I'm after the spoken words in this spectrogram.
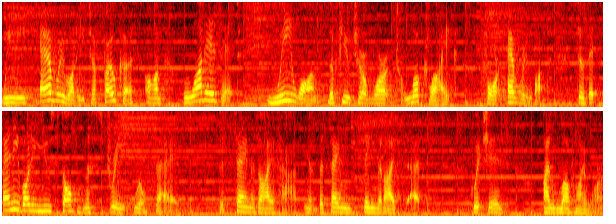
We need everybody to focus on what is it we want the future of work to look like for everyone so that anybody you stop in the street will say the same as I've had, you know, the same thing that I've said, which is, I love my work.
